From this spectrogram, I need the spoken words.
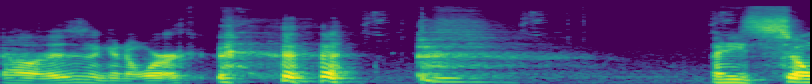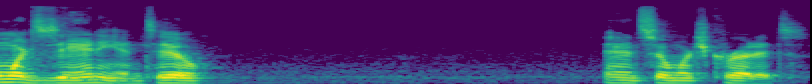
Oh, this isn't to work. I need so much Xanion too. And so much credits.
